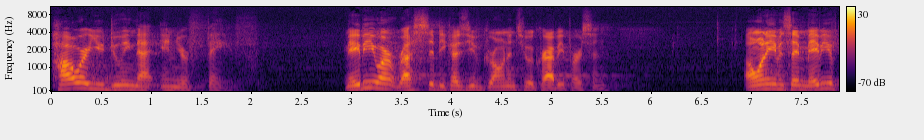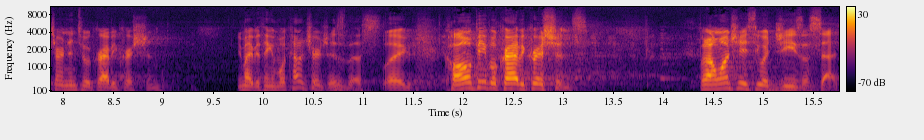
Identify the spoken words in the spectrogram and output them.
How are you doing that in your faith? Maybe you aren't rested because you've grown into a crabby person. I want to even say maybe you've turned into a crabby Christian. You might be thinking, what kind of church is this? Like, calling people crabby Christians. But I want you to see what Jesus says.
